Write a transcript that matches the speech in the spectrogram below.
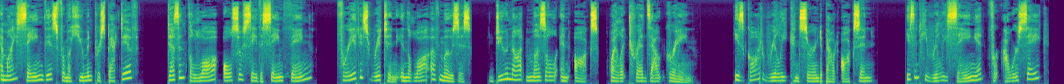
Am I saying this from a human perspective? Doesn't the law also say the same thing? For it is written in the law of Moses, Do not muzzle an ox while it treads out grain. Is God really concerned about oxen? Isn't he really saying it for our sake?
